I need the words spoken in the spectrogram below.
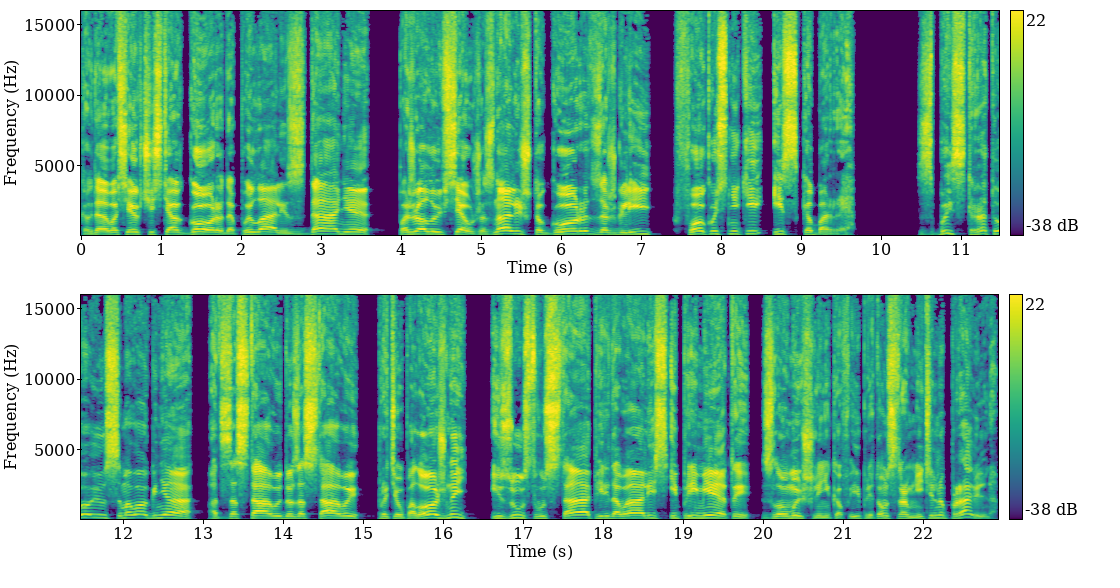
когда во всех частях города пылали здания, пожалуй, все уже знали, что город зажгли фокусники из кабаре. С быстротою самого огня от заставы до заставы противоположной из уст в уста передавались и приметы злоумышленников, и притом сравнительно правильно.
